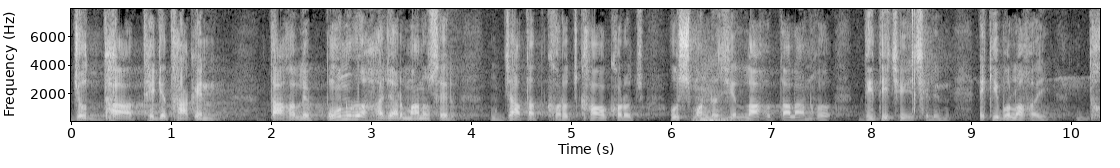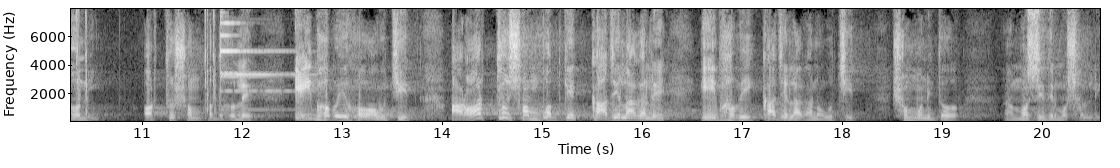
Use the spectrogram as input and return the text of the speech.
যোদ্ধা থেকে থাকেন, তাহলে পনেরো হাজার মানুষের যাতায়াত খরচ, খাওয়া খরচ উসমান রাজি আল্লাহ তালানহ দিতে চেয়েছিলেন। একই বলা হয় ধনী। অর্থ সম্পদ হলে এইভাবেই হওয়া উচিত। আর অর্থ সম্পদকে কাজে লাগালে এইভাবেই কাজে লাগানো উচিত। সম্মানিত মসজিদের মুসল্লি।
